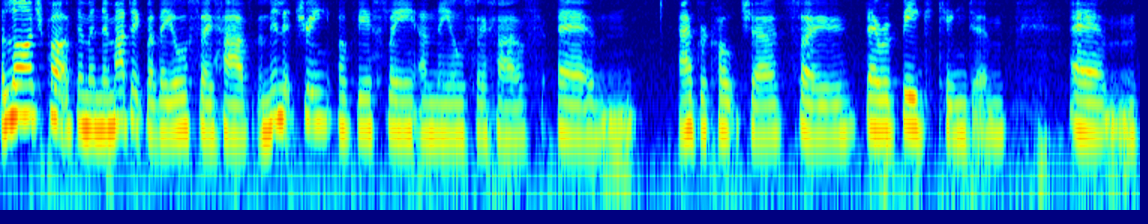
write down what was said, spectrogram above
a large part of them are nomadic, but they also have a military, obviously, and they also have um, agriculture. So they're a big kingdom. Um,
